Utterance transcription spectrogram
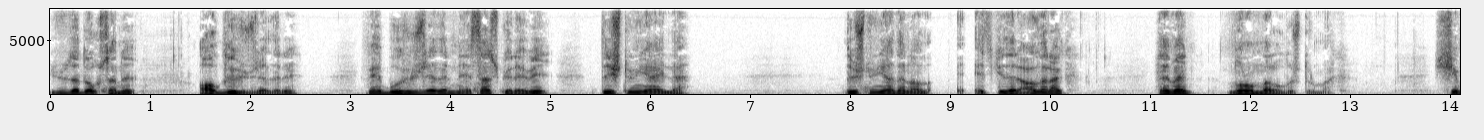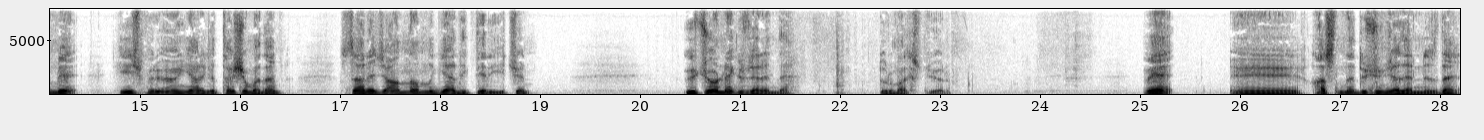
yüzde doksanı algı hücreleri ve bu hücrelerin esas görevi dış dünyayla dış dünyadan al, etkileri alarak hemen normlar oluşturmak. Şimdi hiçbir ön yargı taşımadan sadece anlamlı geldikleri için üç örnek üzerinde durmak istiyorum. Ve e, aslında düşüncelerinizde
